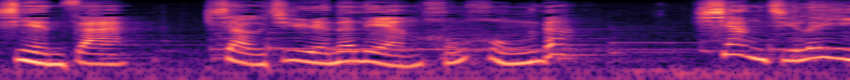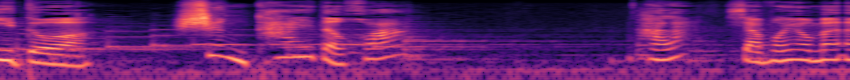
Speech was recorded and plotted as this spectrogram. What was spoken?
现在小巨人的脸红红的，像极了一朵盛开的花。好了，小朋友们，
